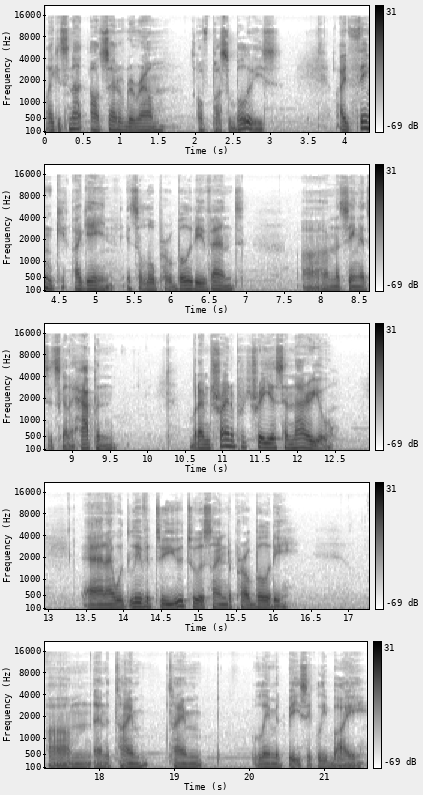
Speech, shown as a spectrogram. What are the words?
like it's not outside of the realm of possibilities. I think again, it's a low probability event. Uh, I'm not saying that it's gonna happen, but I'm trying to portray a scenario, and I would leave it to you to assign the probability um, and the time time limit, basically by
